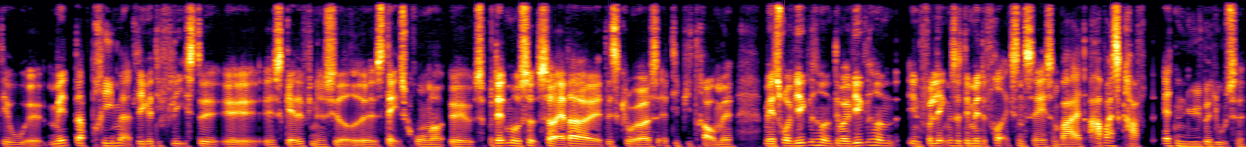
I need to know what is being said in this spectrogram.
det er jo øh, mænd, der primært ligger de fleste øh, øh, skattefinansierede øh, statskroner. Øh, så på den måde, så, så er der, øh, det skriver jeg også, at de bidrager med. Men jeg tror i virkeligheden, det var i virkeligheden en forlængelse af det, Mette Frederiksen sagde, som var, at arbejdskraft er den nye valuta.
